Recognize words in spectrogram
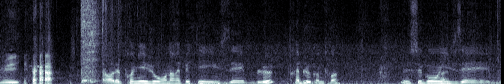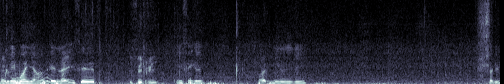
nuit. Alors le premier jour on a répété, il faisait bleu, très bleu comme toi. Le second Ouais. il faisait Très gris beau. moyen et là Ouais. il fait Il fait gris. il fait gris. Ouais. Il gris gris. Salut.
